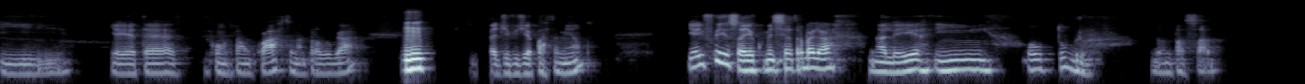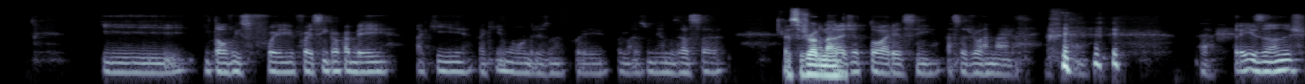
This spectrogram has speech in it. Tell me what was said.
e, e aí até encontrar um quarto né, para alugar. Uhum para dividir apartamento. E aí foi isso. Aí eu comecei a trabalhar na Leia em outubro do ano passado. E então isso foi foi assim que eu acabei aqui aqui em Londres, né? Foi, foi mais ou menos essa essa jornada, trajetória assim, essa jornada. Então, é, três anos,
